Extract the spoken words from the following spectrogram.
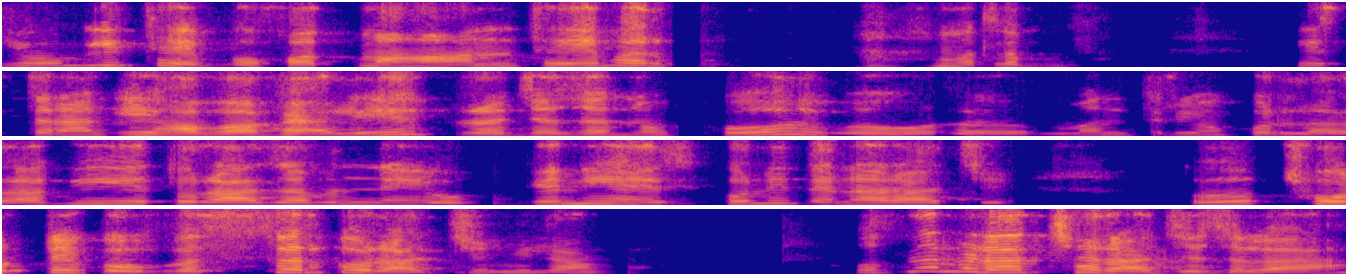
योगी थे, बहुत महान थे, पर मतलब इस तरह की हवा फैली प्रजाजनों को, और मंत्रियों को लगा कि ये तो राजा बनने योग्य नहीं है, इसको नहीं देना राज्य। तो छोटे को वत्सर को राज्य मिला। उसने बड़ा अच्छा राज्य चलाया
